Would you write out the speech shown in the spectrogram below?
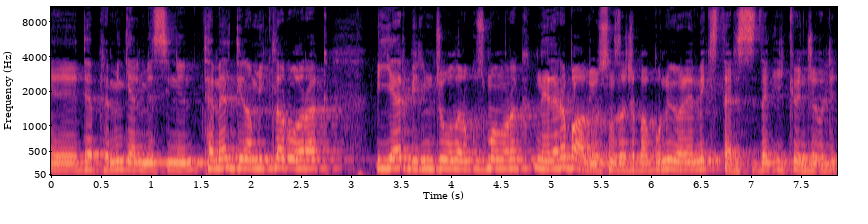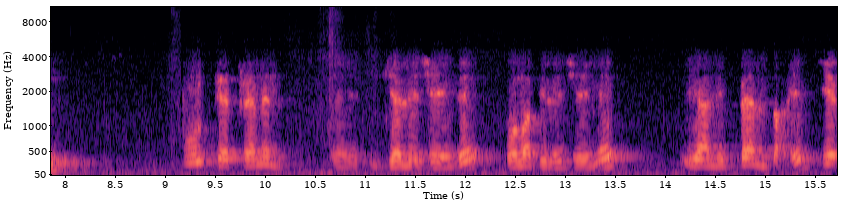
e, depremin gelmesinin temel dinamikler olarak bir yer bilimci olarak, uzman olarak nelere bağlıyorsunuz acaba? Bunu öğrenmek isteriz sizden ilk önce öyle. Bu depremin e, geleceğini, olabileceğini yani ben dahil yer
